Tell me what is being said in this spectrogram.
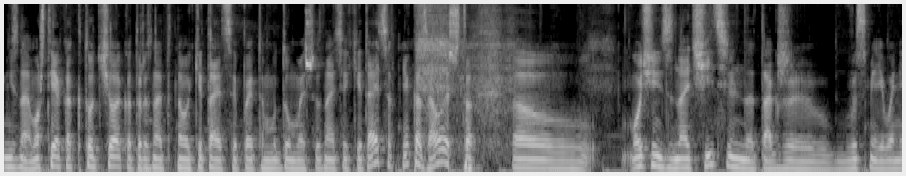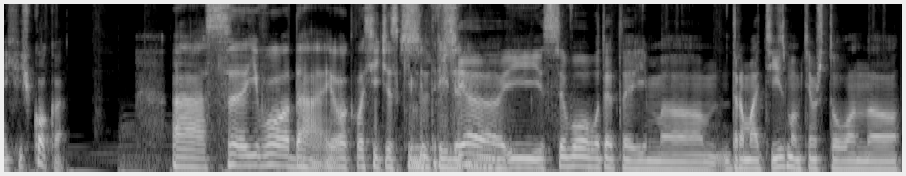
не знаю, может, я как тот человек, который знает одного китайца, и поэтому думает, что знает всех китайцев, мне казалось, что э, очень значительно также высмеивание Хичкока. А, с его, да, его классическими с, Все, и с его вот этим э, драматизмом, тем, что он э,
